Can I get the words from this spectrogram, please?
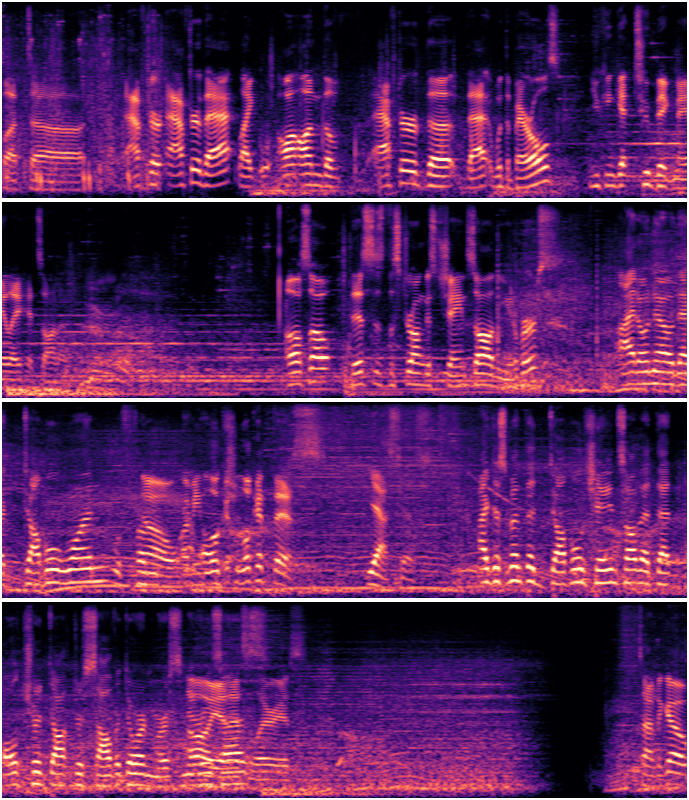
But uh, after after that, like on- on the after the that with the barrels, you can get two big melee hits on it. Also, this is the strongest chainsaw in the universe. I don't know that double one from. No, I mean look at look at this. Yes, yes. I just meant the double chainsaw that that Ultra Doctor Salvador and Oh Mercenaries yeah, that's hilarious. Time to go.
